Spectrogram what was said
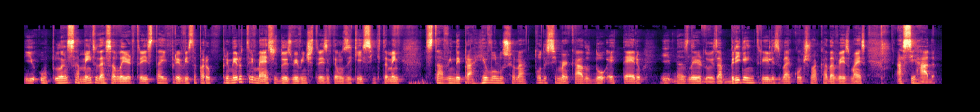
e o lançamento dessa Layer 3 está aí prevista para o primeiro trimestre de 2023. Então o ZK-Sync também está vindo aí para revolucionar todo esse mercado do Ethereum e das Layer 2. A briga entre eles vai continuar cada vez mais acirrada.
